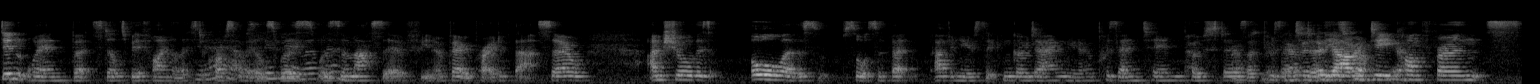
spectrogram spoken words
Didn't win, but still to be a finalist yeah, across Wales was, was a massive, you know, very proud of that. So I'm sure there's all other sorts of avenues that can go down, you know, presenting posters. I've presented yeah, at the R&D yeah. conference,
